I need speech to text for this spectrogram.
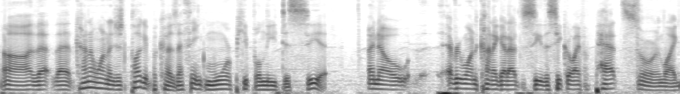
uh, that that kind of want to just plug it because I think more people need to see it. I know everyone kind of got out to see The Secret Life of Pets or like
